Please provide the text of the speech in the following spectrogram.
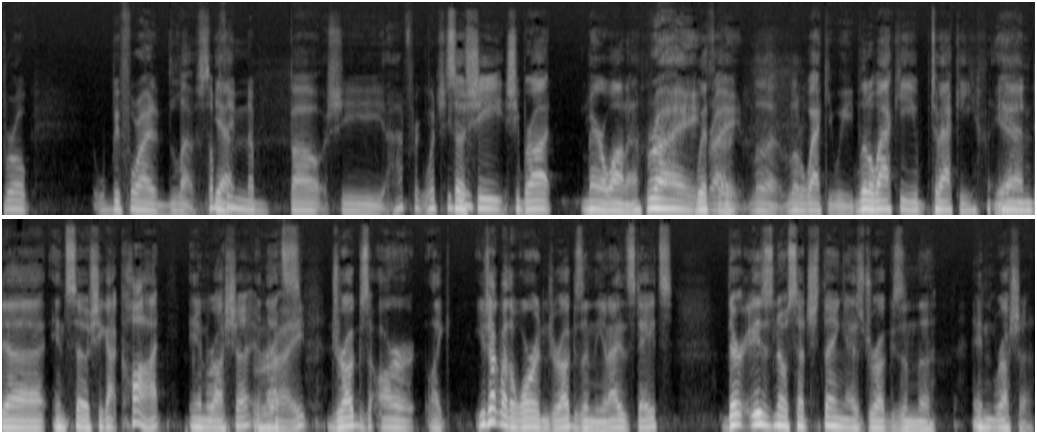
broke before I left. Something about she. I forget what she. so did? she she brought marijuana, right with her. right little, little wacky weed. little wacky tobacco, Yeah. and uh, and so she got caught in Russia, and that's drugs are like you talk about the war on drugs in the United States. There is no such thing as drugs in the in Russia.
